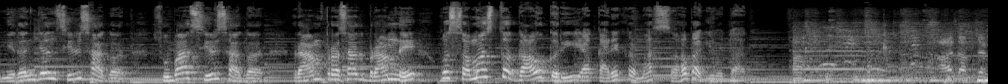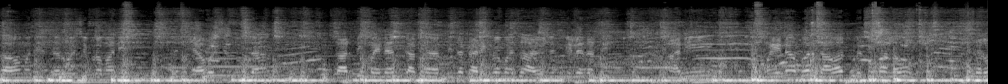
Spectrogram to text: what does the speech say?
निरंजन क्षीरसागर सुभाष क्षीरसागर रामप्रसाद ब्राह्मणे व समस्त गावकरी या कार्यक्रमात सहभागी होतात. आमच्या गावामध्ये दरवर्षीप्रमाणे यावर्षी सुद्धा कार्तिक महिन्यात काकडा आरतीच्या कार्यक्रमाचं आयोजन केले जाते. आणि महिनाभर गावात प्रतिमा लावून सर्व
